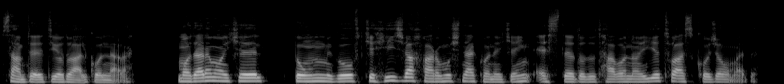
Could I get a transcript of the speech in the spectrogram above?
سمت اعتیاد و الکل نرن. مادر مایکل به اون می‌گفت که هیچ وقت فراموش نکنه که این استعداد و توانایی تو از کجا اومده.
